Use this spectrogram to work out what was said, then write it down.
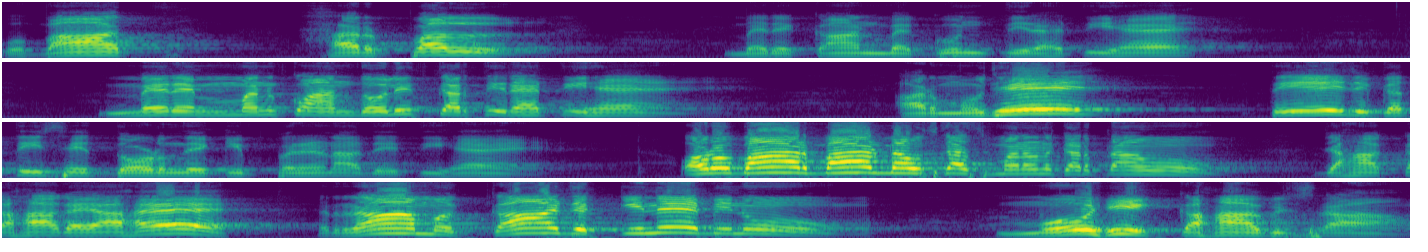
वो बात हर पल मेरे कान में गूंजती रहती है, मेरे मन को आंदोलित करती रहती है। और मुझे तेज गति से दौड़ने की प्रेरणा देती है। और वो बार बार मैं उसका स्मरण करता हूँ, जहाँ कहा गया है, राम काज किने बिनु, मोही कहा विश्राम।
